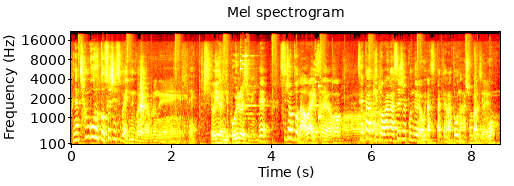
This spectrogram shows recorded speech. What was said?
그냥 창고로 또 쓰실 수가 있는 거예요. 그러네. 네, 여기가 이제 보일러실인데 수전 또 나와 있어요. 아. 세탁기 또 하나 쓰실 분들 여기다 세탁기 하나 또 놔셔도 맞아요.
